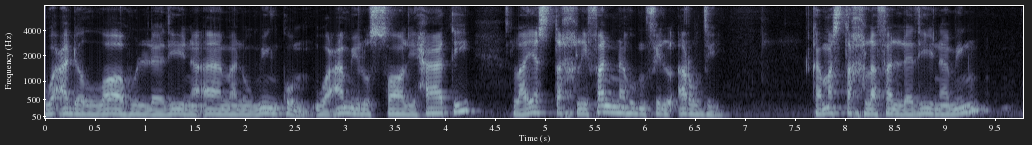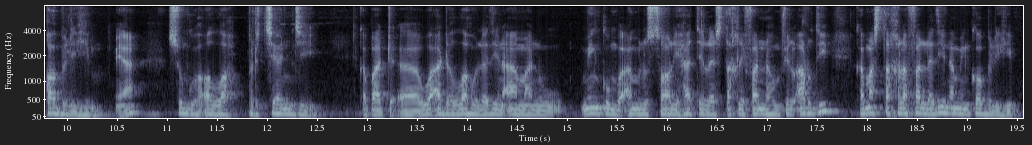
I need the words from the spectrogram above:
wa'adallahu alladhina amanu minkum wa amilus salihati la yastakhlifannahum fil ardi kama stakhlafal ladzina min qablihim ya. Sungguh Allah berjanji kepada uh, wa'adallahu ladzina amanu minkum wa amilus solihati la yastakhlifannahum fil ardi kama stakhlafal ladzina min qablihim.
